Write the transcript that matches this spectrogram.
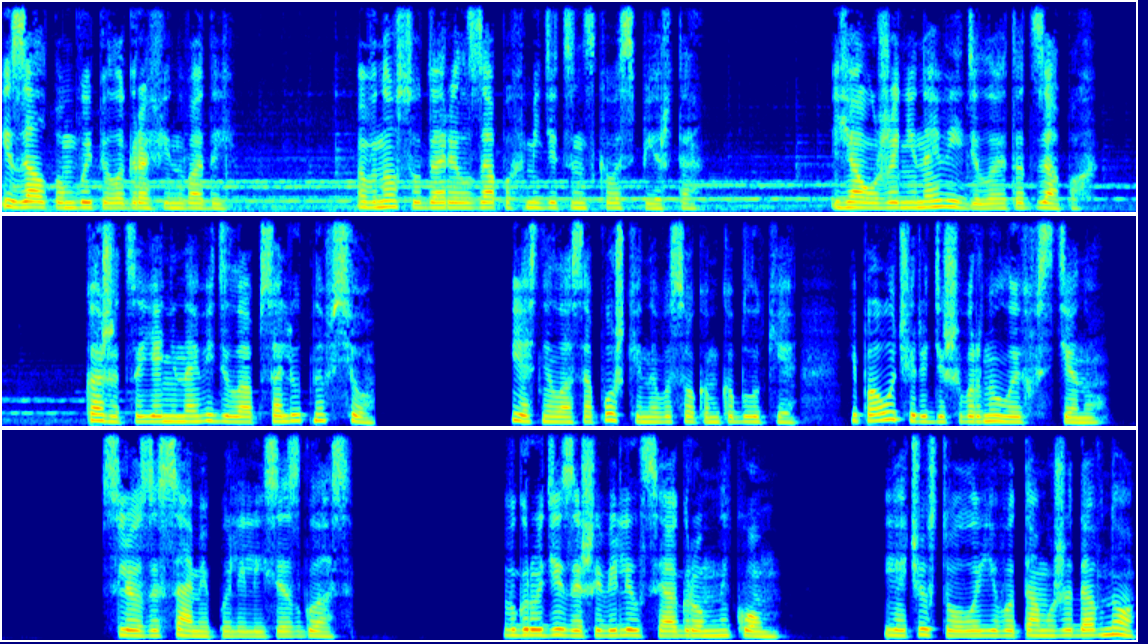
и залпом выпила графин воды. В нос ударил запах медицинского спирта. Я уже ненавидела этот запах — Кажется, я ненавидела абсолютно все. Я сняла сапожки на высоком каблуке и по очереди швырнула их в стену. Слезы сами полились из глаз. В груди зашевелился огромный ком. Я чувствовала его там уже давно,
